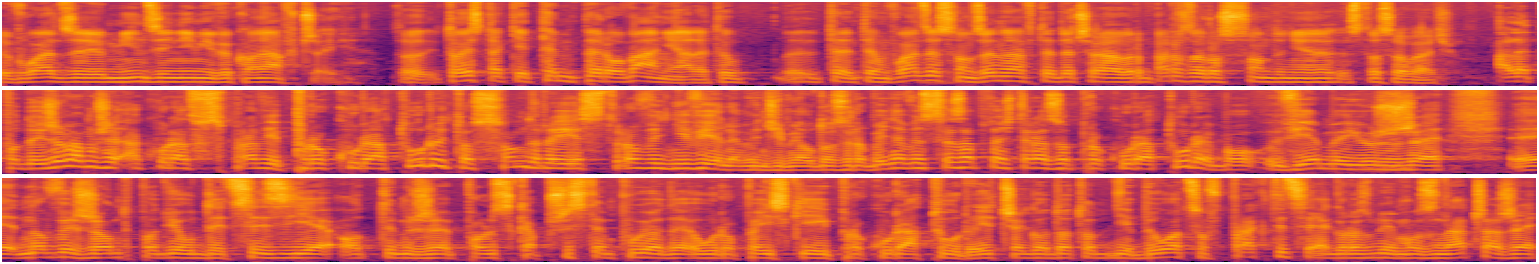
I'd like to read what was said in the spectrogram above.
y, władzy między innymi wykonawczej. To, to jest takie temperowanie, ale to, te, tę władzę sądzoną wtedy trzeba bardzo rozsądnie stosować. Ale podejrzewam, że akurat w sprawie prokuratury to sąd rejestrowy niewiele będzie miał do zrobienia, więc chcę zapytać teraz o prokuraturę, bo wiemy już, że e, nowy rząd podjął decyzję o tym, że Polska przystępuje do europejskiej prokuratury, czego dotąd nie było, co w praktyce, jak rozumiem, oznacza, że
